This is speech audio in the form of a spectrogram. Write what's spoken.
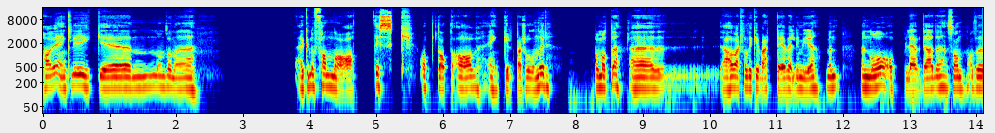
har jo egentlig ikke noen sånne Jeg er jo ikke noe fanatisk opptatt av enkeltpersoner, på en måte. Jeg har i hvert fall ikke vært det veldig mye. Men, men nå opplevde jeg det sånn, altså,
